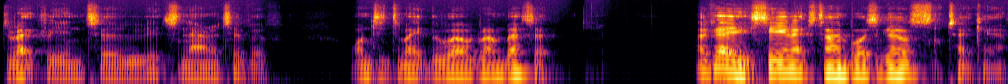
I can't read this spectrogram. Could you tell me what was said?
directly into its narrative of wanting to make the world run better. Okay, see you next time, boys and girls. Take care.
